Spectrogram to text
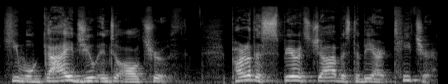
he will guide you into all truth. Part of the Spirit's job is to be our teacher,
